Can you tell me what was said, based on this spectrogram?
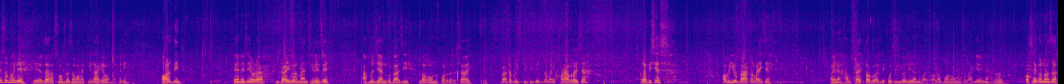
यसो मैले हेर्दा र सोच्दा चाहिँ मलाई के लाग्यो भन्दाखेरि हर दिन त्यहाँनिर चाहिँ एउटा ड्राइभर मान्छेले चाहिँ आफ्नो ज्यानको बाजी लगाउनु पर्दो रहेछ है। बाटोको स्थिति चाहिँ एकदमै खराब रहेछ। र विशेष अब यो बाटोलाई चाहिँ होइन अब सायद तपाईँहरूले कोसिस गरिरहनु भएको होला बनाउनुको लागि होइन? कसैको नजर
